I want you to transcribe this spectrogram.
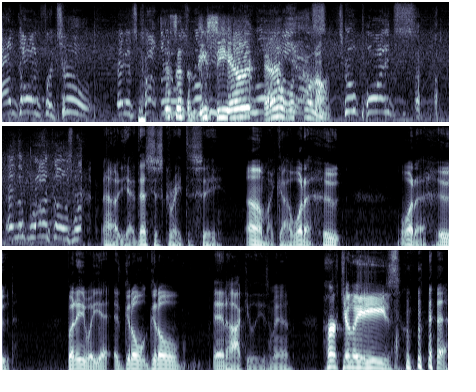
I'm going for two. And it's Cutler. This to in his the rookie, BC era- era? What's Yes. going on? Two points. and the Broncos were Oh yeah, that's just great to see. Oh my god, what a hoot! What a hoot! But anyway, yeah, good old, good old Ed Hercules, man. Hercules. I'm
